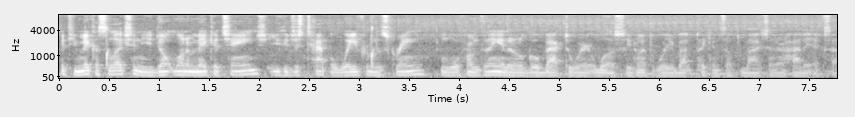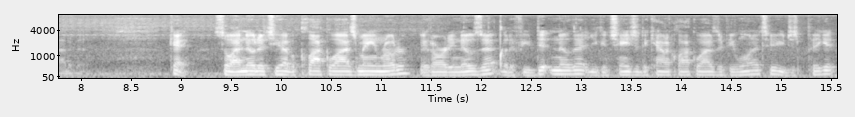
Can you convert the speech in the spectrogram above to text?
if you make a selection and you don't want to make a change, you can just tap away from the screen, or from the thing, and it'll go back to where it was. So you don't have to worry about picking something by accident or how to X out of it. Okay, so I know that you have a clockwise main rotor. It already knows that, but if you didn't know that, you can change it to counterclockwise if you wanted to. You just pick it,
